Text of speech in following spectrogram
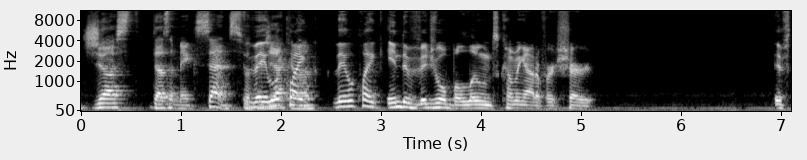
just doesn't make sense. they the look like on. they look like individual balloons coming out of her shirt. If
